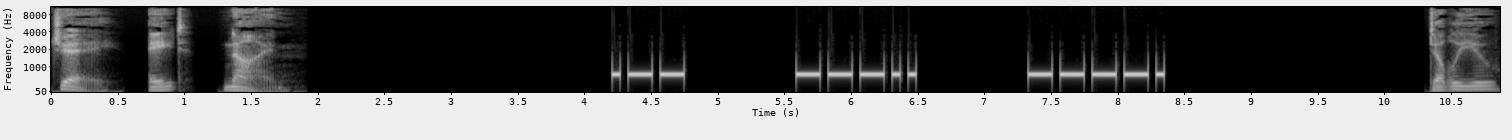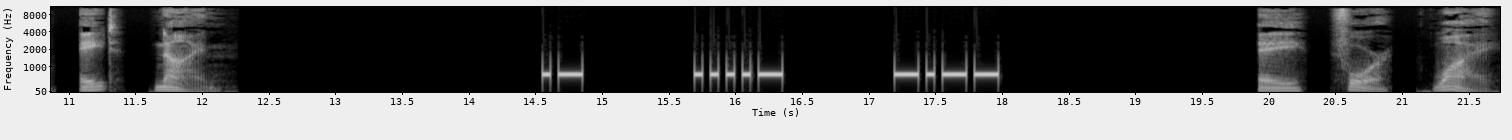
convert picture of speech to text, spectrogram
J, 8, 9. W, 8, 9. A, 4, Y.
